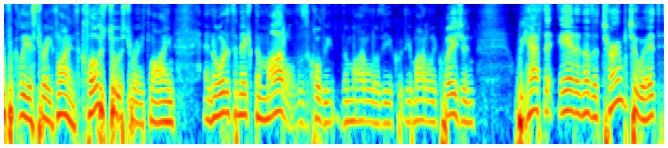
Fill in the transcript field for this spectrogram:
perfectly a straight line, it's close to a straight line, in order to make the model, this is called the, the model of the, the model equation, we have to add another term to it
